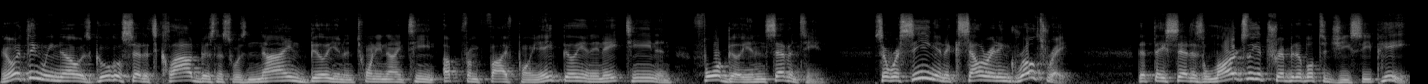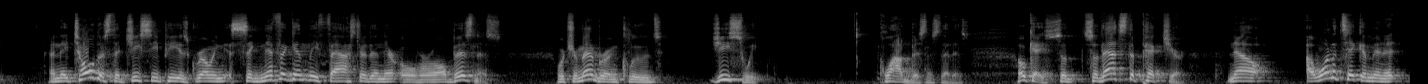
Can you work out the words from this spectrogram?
The only thing we know is Google said its cloud business was 9 billion in 2019, up from 5.8 billion in 18 and 4 billion in 17. So we're seeing an accelerating growth rate that they said is largely attributable to GCP. And they told us that GCP is growing significantly faster than their overall business, which remember includes G Suite, cloud business that is. Okay, so, so that's the picture. Now, I want to take a minute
